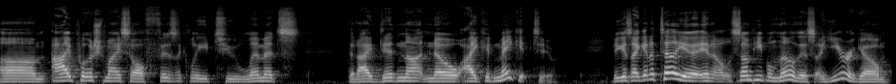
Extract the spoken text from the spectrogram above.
Um, I pushed myself physically to limits that I did not know I could make it to. Because I got to tell you, you know, some people know this. A year ago,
